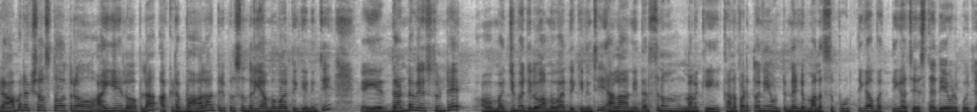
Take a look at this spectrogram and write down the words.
రామరక్షా స్తోత్రం అయ్యే లోపల అక్కడ బాలా త్రిపుర సుందరి అమ్మవారి దగ్గర నుంచి దండ వేస్తుంటే మధ్య మధ్యలో అమ్మవారి దగ్గర నుంచి అలా నిదర్శనం మనకి కనపడుతూనే ఉంటుందండి. మనస్సు పూర్తిగా భక్తిగా చేస్తే దేవుడి పూజ.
